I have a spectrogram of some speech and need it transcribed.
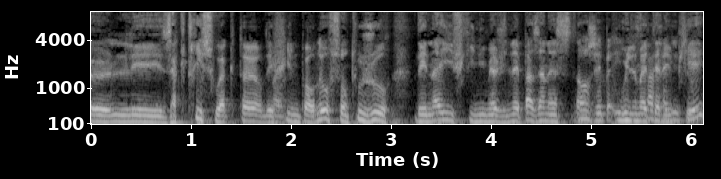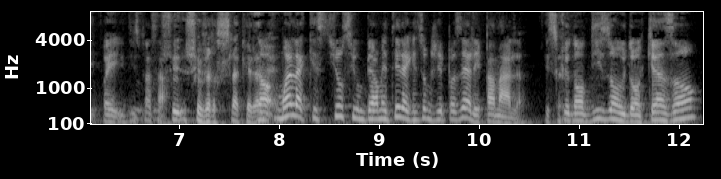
euh, les actrices ou acteurs des Oui. films porno sont toujours des naïfs qui n'imaginaient pas un instant Non, j'ai pas- où ils mettaient les pieds. Oui, ils disent pas ça. C'est vers cela qu'elle Non, moi, la question, si vous me permettez, la question que j'ai posée, elle est pas mal. Est-ce que dans 10 ans ou dans 15 ans,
